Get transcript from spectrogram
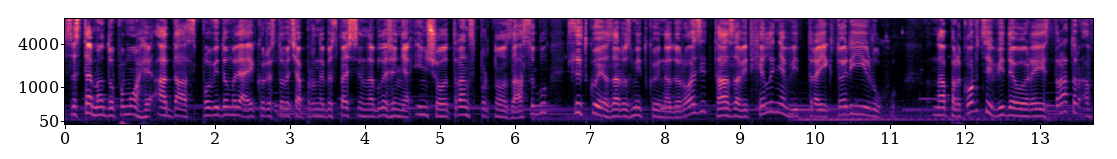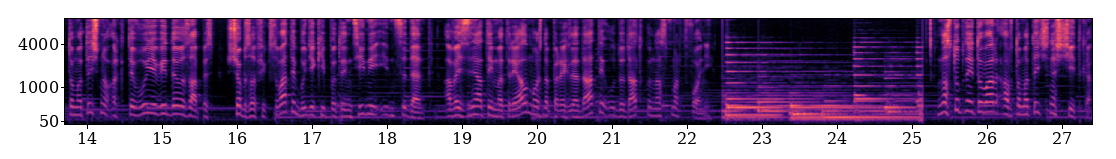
Система допомоги ADAS повідомляє користувача про небезпечне наближення іншого транспортного засобу, слідкує за розміткою на дорозі та за відхиленням від траєкторії руху. На парковці відеореєстратор автоматично активує відеозапис, щоб зафіксувати будь-який потенційний інцидент, а весь знятий матеріал можна переглядати у додатку на смартфоні. Наступний товар автоматична щітка.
